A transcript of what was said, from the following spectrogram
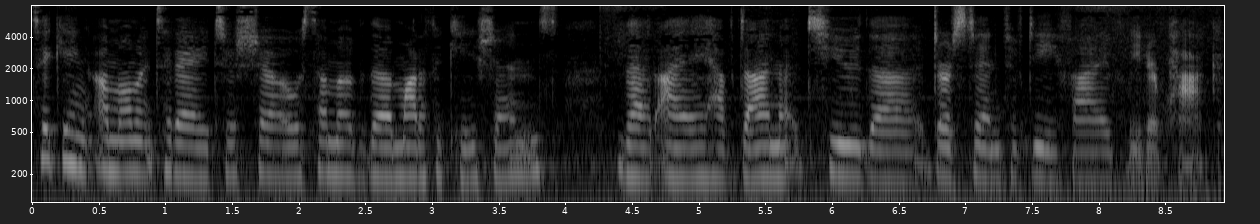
taking a moment today to show some of the modifications that I have done to the Durston 55 liter pack.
